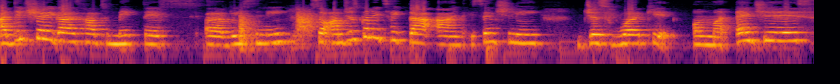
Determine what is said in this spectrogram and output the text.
I did show you guys how to make this uh, recently. So i'm just going to take that and essentially just work it on my edges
